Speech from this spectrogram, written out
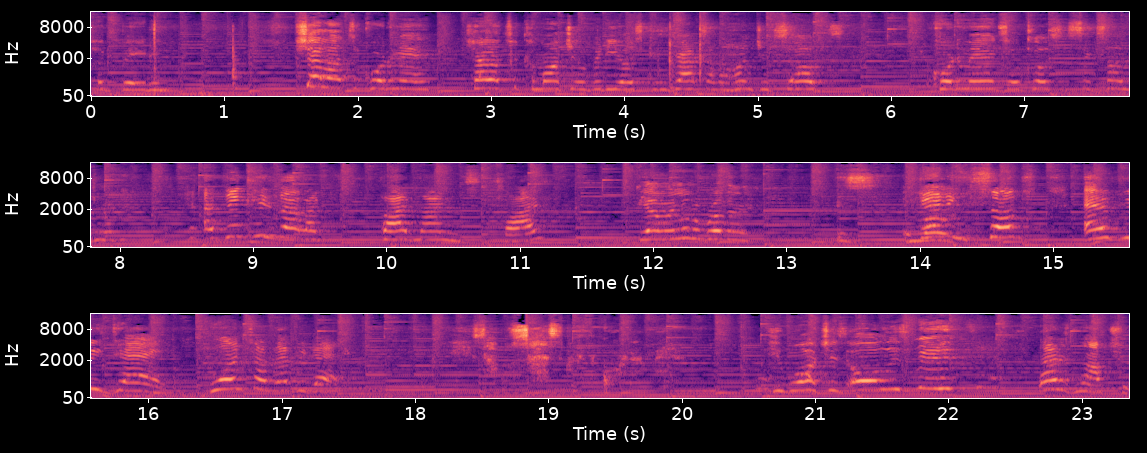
Clickbaiting. Shout out to Quarterman. Shout out to Camacho Videos. Congrats on 100 subs. Quarterman, so close to 600. I think he's at like five nine five. Yeah, my little brother is in love. Getting subs every day. One sub every day. He's obsessed with Quarterman. He watches all his vids. That is not true.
